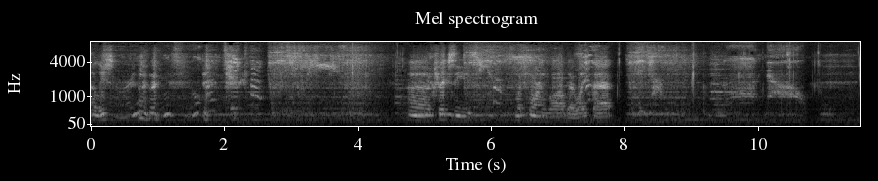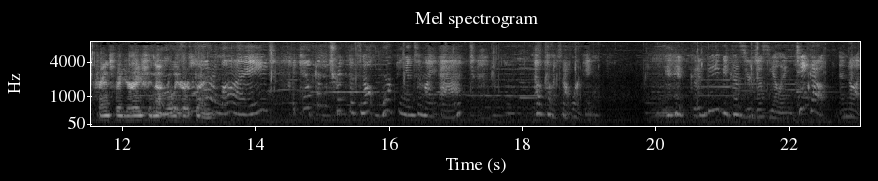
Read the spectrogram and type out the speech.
at least. Uh, Trixie's much more involved. I like that. Transfiguration, not really her thing. I can't put a trick that's not working into my act. How come it's not working? It could be because you're just yelling teacup and not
